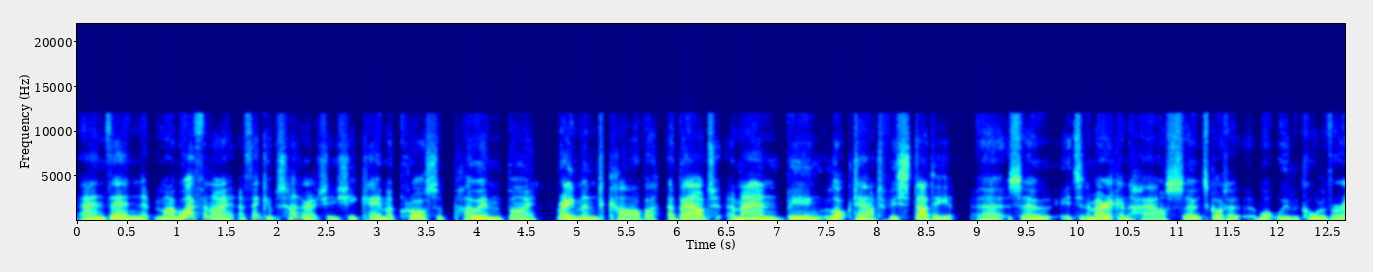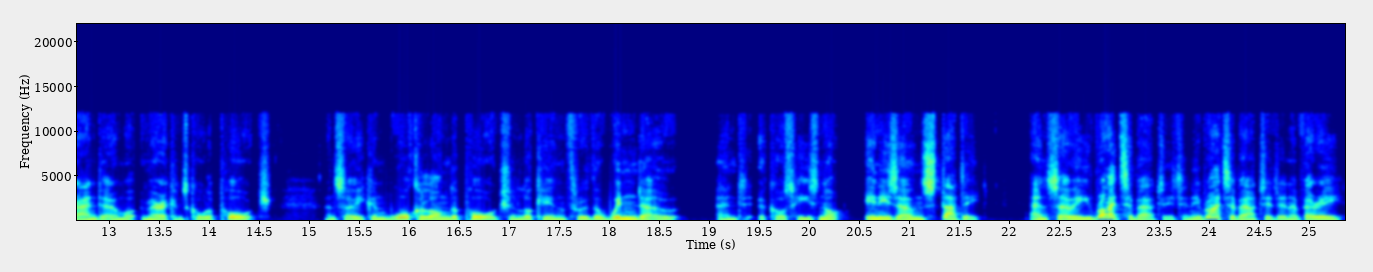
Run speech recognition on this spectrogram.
And mm. then my wife and I, I think it was her actually, she came across a poem by Raymond Carver about a man being locked out of his study. Uh, so it's an American house, so it's got a what we would call a veranda and what Americans call a porch. And so he can walk along the porch and look in through the window and of course, he's not in his own study. And so he writes about it, and he writes about it in a very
